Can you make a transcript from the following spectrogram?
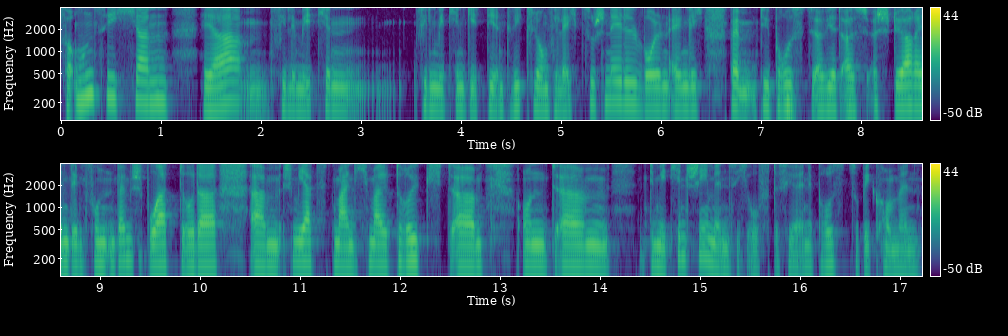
verunsichern. Ja, viele Mädchen, vielen Mädchen geht die Entwicklung vielleicht zu schnell, wollen eigentlich, beim, die Brust wird als störend empfunden beim Sport oder ähm, schmerzt manchmal, drückt. Ähm, und ähm, die Mädchen schämen sich oft dafür, eine Brust zu bekommen.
